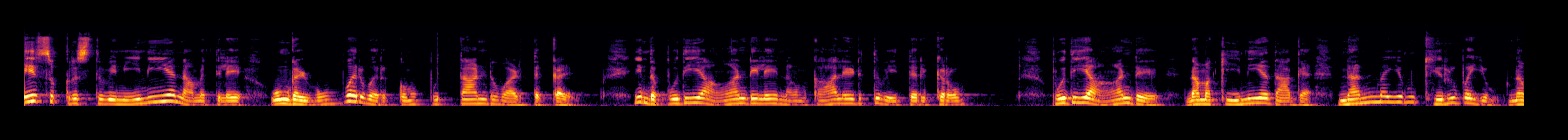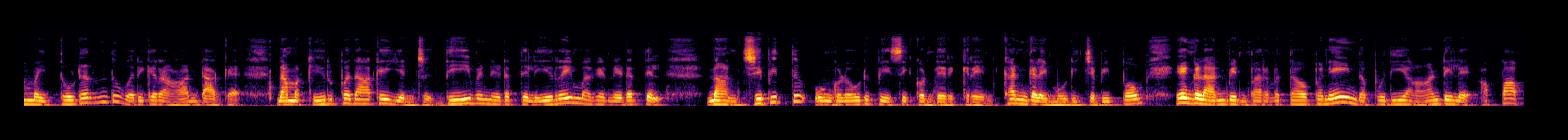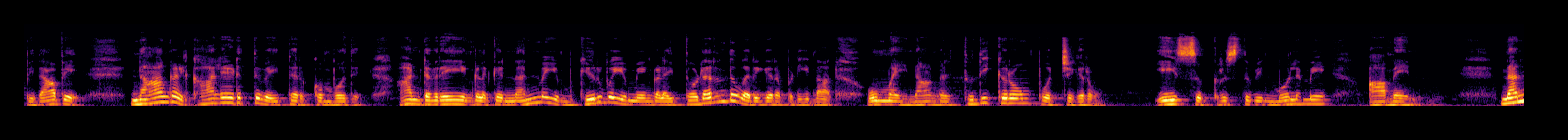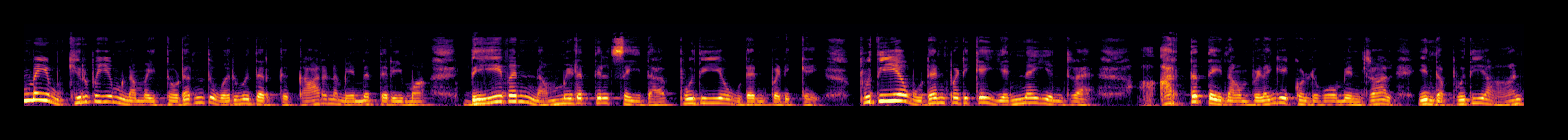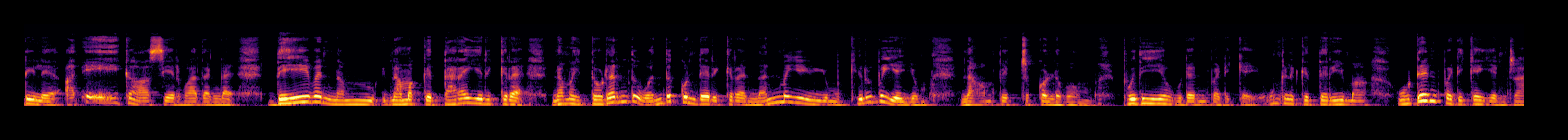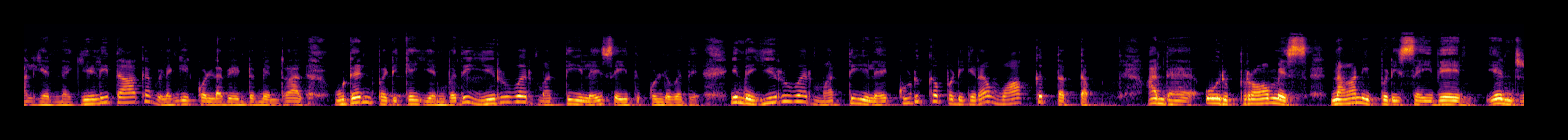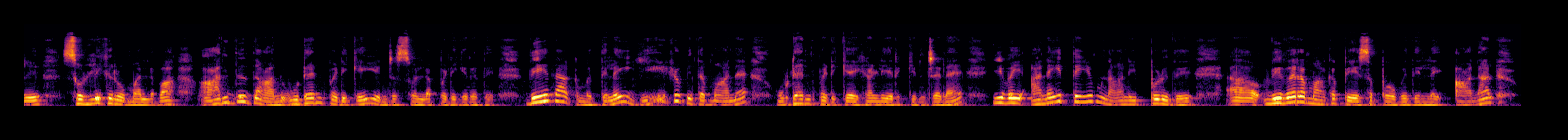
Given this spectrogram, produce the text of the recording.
இயேசு கிறிஸ்துவின் இனிய நாமத்திலே உங்கள் ஒவ்வொருவருக்கும் புத்தாண்டு வாழ்த்துக்கள். இந்த புதிய ஆண்டிலே நாம் காலெடுத்து வைத்திருக்கிறோம். புதிய ஆண்டு நமக்கு இனியதாக நன்மையும் கிருபையும் நம்மை தொடர்ந்து வருகிற ஆண்டாக நமக்கு இருப்பதாக என்று தேவனிடத்தில் இறைமகனிடத்தில் நான் ஜெபித்து உங்களோடு பேசிக்கொண்டிருக்கிறேன் கண்களை மூடி ஜெபிப்போம். எங்கள் அன்பின் பரமத்தவப்பனே இந்த புதிய ஆண்டிலே அப்பா பிதாவே நாங்கள் காலெடுத்து வைத்திருக்கும் போது ஆண்டவரே எங்களுக்கு நன்மையும் கிருபையும் எங்களை தொடர்ந்து வருகிறபடினால் உம்மை நாங்கள் துதிக்க துதிக்கிறோம் போற்றுகிறோம். இயேசு கிறிஸ்துவின் மூலமே. ஆமேன். நன்மையும் கிருபையும் நம்மை தொடர்ந்து வருவதற்கு காரணம் என்ன தெரியுமா? தேவன் நம்மிடத்தில் செய்த புதிய உடன்படிக்கை. புதிய உடன்படிக்கை என்ன என்ற அர்த்தத்தை நாம் விளங்கிக் கொள்ளுவோம் என்றால் இந்த புதிய ஆண்டிலே அநேக ஆசீர்வாதங்கள். தேவன் நம் நமக்கு தர இருக்கிற நம்மை தொடர்ந்து வந்து கொண்டிருக்கிற நன்மையையும் கிருபையையும் நாம் பெற்றுக்கொள்ளுவோம் புதிய உடன்படிக்கை. உங்களுக்கு தெரியுமா? உடன்படிக்கை என்றால் என்ன எளிதாக விளங்கிக் கொள்ள வேண்டும் என்றால் உடன்படிக்கை என்பது இருவர் மத்தியிலே செய்து கொள்ளுவது. இந்த இருவர் மத்தியிலே கொடுக்கப்படுகிற வாக்கு தத்தம் அந்த ஒரு ப்ராமிஸ் நான் இப்படி செய்வேன் என்று சொல்லுகிறோம் அல்லவா அதுதான் உடன்படிக்கை என்று சொல்லப்படுகிறது. வேதாகமத்தில் ஏழு விதமான உடன்படிக்கைகள் இருக்கின்றன. இவை அனைத்தையும் நான் இப்பொழுது விவரமாக பேசப்போவதில்லை. ஆனால்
